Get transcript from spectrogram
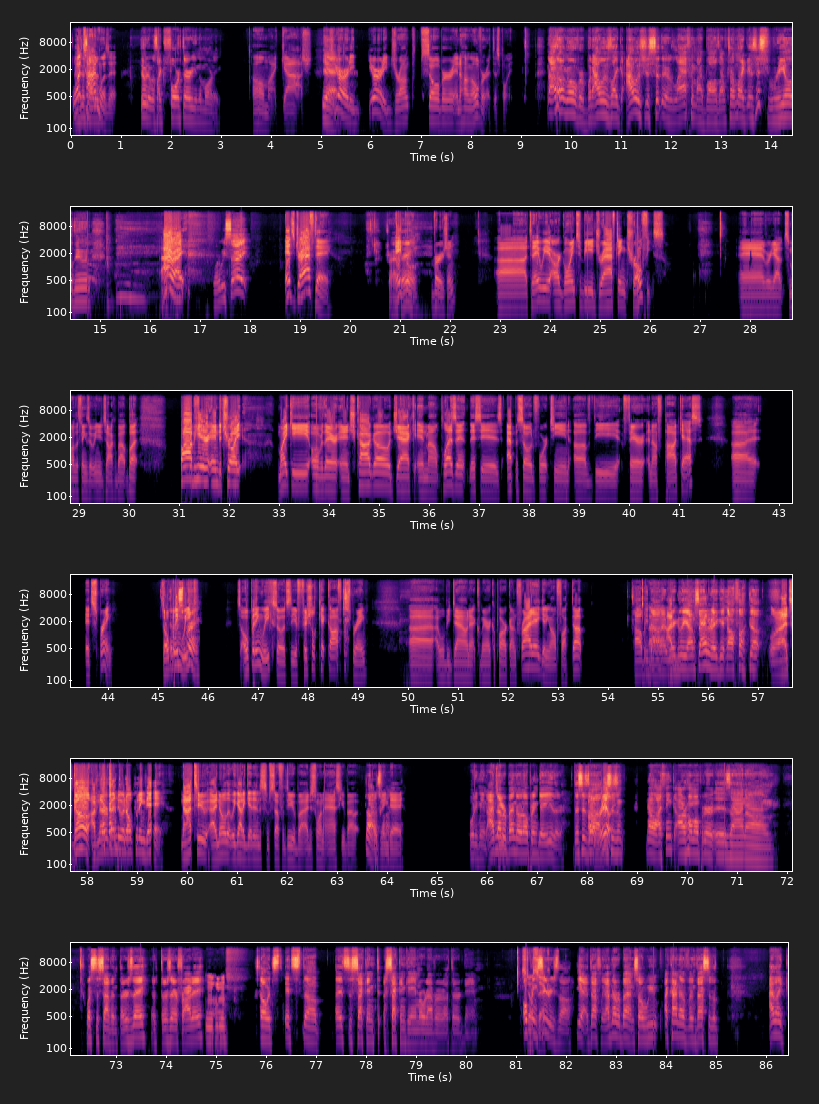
What time to- was it? dude. It was like four thirty in the morning. Oh my gosh. Yeah, You're already you're already drunk, sober, and hungover at this point. not hungover, but I was like, I was just sitting there laughing my balls off because I'm like, is this real, dude? All right. What do we say? It's draft day. Draft April day. version. Uh, today we are going to be drafting trophies, and we got some other things that we need to talk about. But Bob here in Detroit, Mikey over there in Chicago, Jack in Mount Pleasant. This is episode fourteen of the Fair Enough podcast. Uh, it's spring. It's It opening week. spring. It's opening week, so it's the official kickoff to spring. Uh, I will be down at Comerica Park on Friday, getting all fucked up. I'll be down Uh, at I'm- Wrigley on Saturday, getting all fucked up. Let's go! I've never been to an opening day. Not to, I know that we got to get into some stuff with you, but I just want to ask you about No, opening day. What do you mean? I've never been to an opening day either. This is Oh, uh, this really? isn't. No, I think our home opener is on um, what's the seventh Thursday or Thursday or Friday. hmm So it's it's the it's the second second game or whatever, a third game. Opening sick. series though, yeah, definitely. I've never been, so we I kind of invested. A, I like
